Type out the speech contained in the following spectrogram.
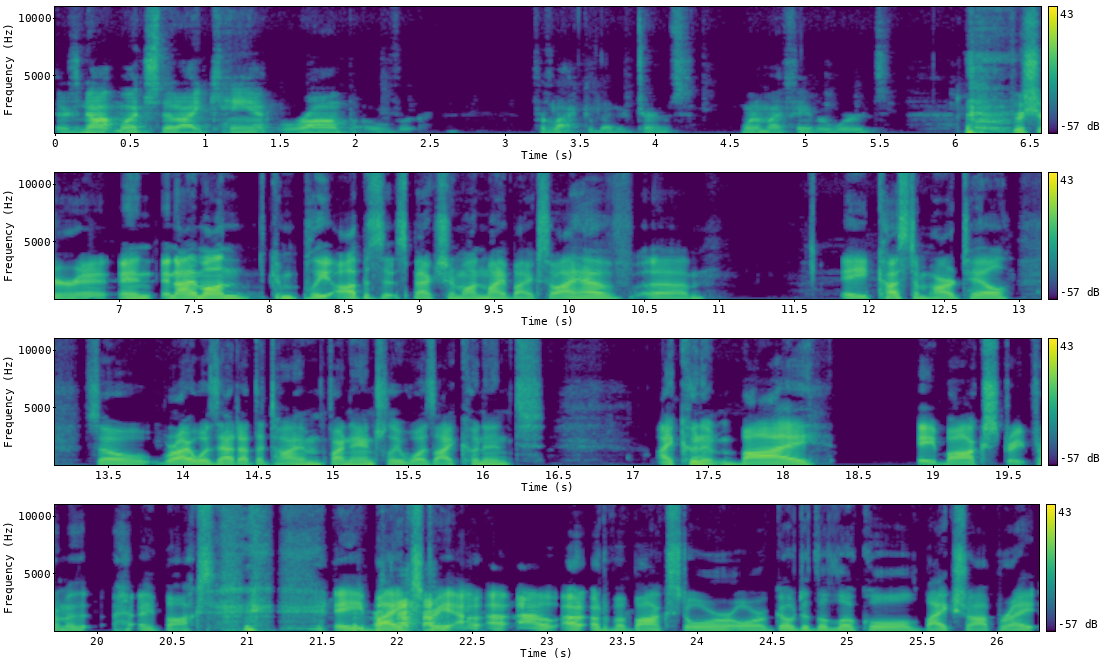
there's not much that I can't romp over, for lack of better terms. One of my favorite words. for sure, and and I'm on complete opposite spectrum on my bike. So I have um, a custom hardtail. So where I was at at the time financially was I couldn't, I couldn't buy a box straight from a, a box, a bike straight out, out out of a box store or go to the local bike shop, right?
